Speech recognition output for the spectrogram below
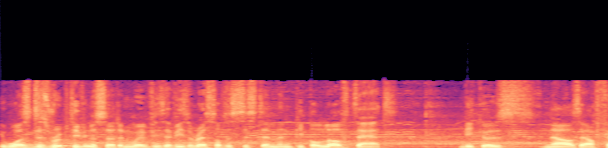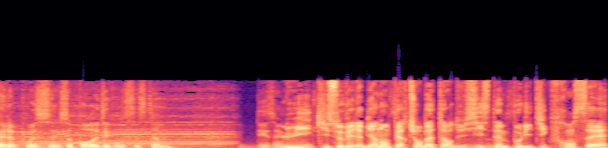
it was disruptive in a certain way vis-à-vis the rest of the system, and people loved that because now they are fed up with the political system. Lui, qui se verrait bien en perturbateur du système politique français,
